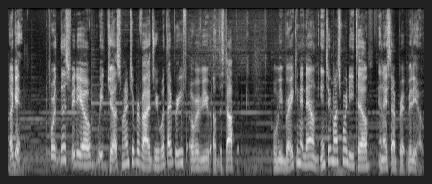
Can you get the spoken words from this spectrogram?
Again, for this video, we just wanted to provide you with a brief overview of this topic. We'll be breaking it down into much more detail in a separate video.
